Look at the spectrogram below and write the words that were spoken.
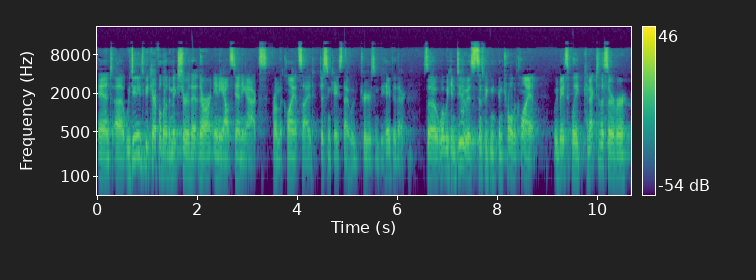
And uh, we do need to be careful, though, to make sure that there aren't any outstanding ACKs from the client side, just in case that would trigger some behavior there. So what we can do is, since we can control the client, we basically connect to the server,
